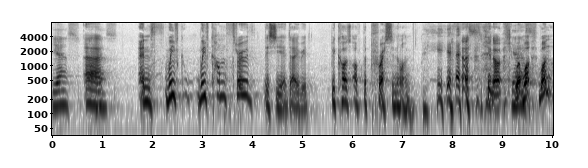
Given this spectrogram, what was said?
Yes. Uh, yes. And we've, we've come through this year, David, because of the pressing on. Yes. You know, Yes. one-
